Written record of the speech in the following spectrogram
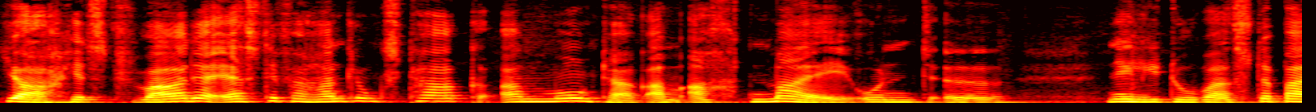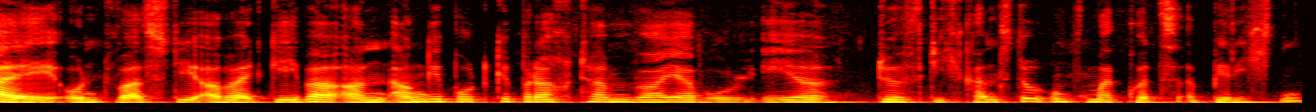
Ja, jetzt war der erste Verhandlungstag am Montag, am 8. Mai und äh, Nelly, du warst dabei und was die Arbeitgeber an Angebot gebracht haben, war ja wohl eher dürftig. Kannst du uns mal kurz berichten?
